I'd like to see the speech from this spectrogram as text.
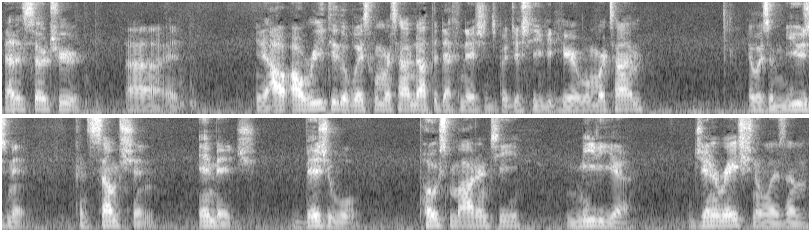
that is so true. Uh, and you know, I'll, I'll read through the list one more time, not the definitions, but just so you could hear it one more time. It was amusement, consumption, image, visual, postmodernity, media, generationalism,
